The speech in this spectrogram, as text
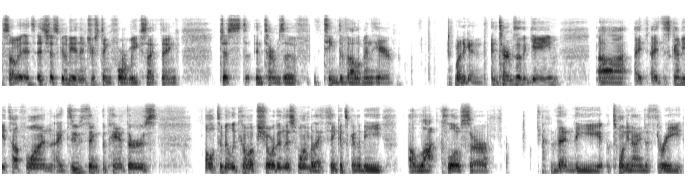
So it's it's just going to be an interesting four weeks, I think, just in terms of team development here. But again, in terms of the game, uh, I, I, it's going to be a tough one. I do think the Panthers ultimately come up short in this one, but I think it's going to be a lot closer than the 29 to 3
